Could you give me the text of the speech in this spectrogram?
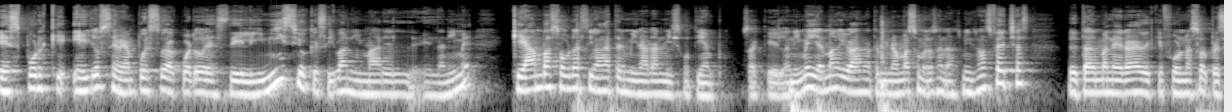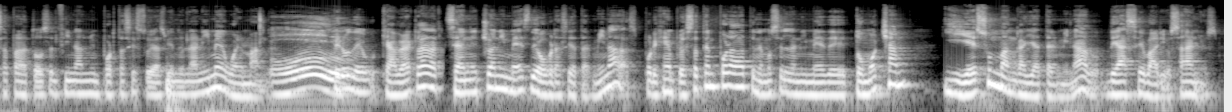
es porque ellos se habían puesto de acuerdo desde el inicio que se iba a animar el, anime, que ambas obras iban a terminar al mismo tiempo. O sea, que el anime y el manga iban a terminar más o menos en las mismas fechas, de tal manera de que fue una sorpresa para todos el final, no importa si estuvieras viendo el anime o el manga. Oh. Pero de, que habrá aclarar, se han hecho animes de obras ya terminadas. Por ejemplo, esta temporada tenemos el anime de Tomo-chan y es un manga ya terminado, de hace varios años.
